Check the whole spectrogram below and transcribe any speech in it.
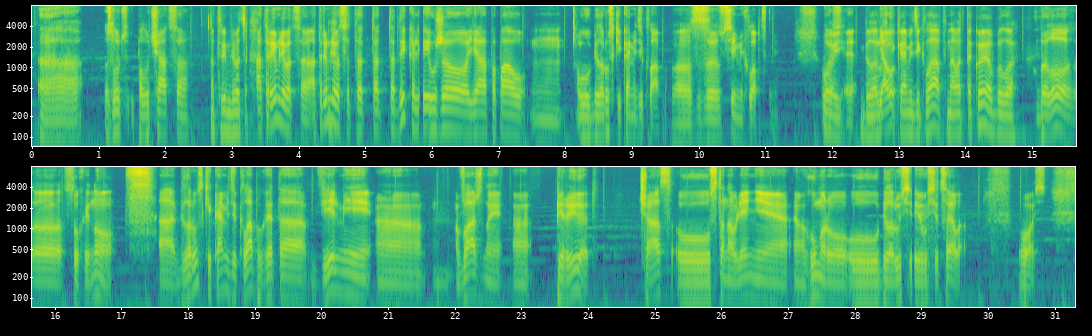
э, злуч получацца. Атрымлівацца. Атрымлівацца атрымлівацца тады калі ўжо я папаў у беларускі камедзі клуб з усімі хлопцамі. Ой, Ой беларускі я... камедзі клуб нават такое было. Было э, слухай ну э, беларускі камедзі клуб гэта вельмі э, важны э, перыяд час у станаўлення гумару у беларусі усецэла ось.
